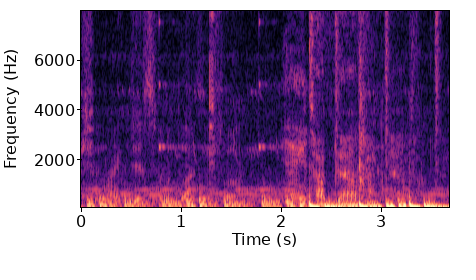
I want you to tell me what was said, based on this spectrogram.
shit like this for the and fuck. Top down. Top down.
